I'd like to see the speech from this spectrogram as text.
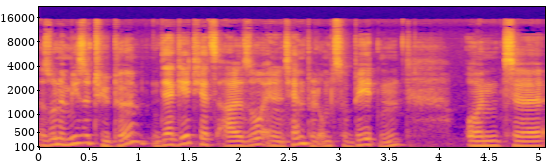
so eine miese Type, der geht jetzt also in den Tempel, um zu beten. Und äh,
